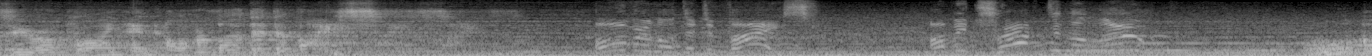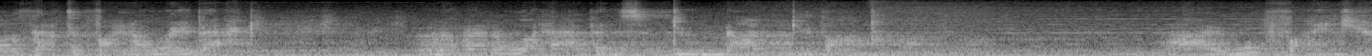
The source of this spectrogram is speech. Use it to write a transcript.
Zero point and overload the device. Overload the device! I'll be trapped in the loop! We'll both have to find our way back. No matter what happens, do not give up. I will find you,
